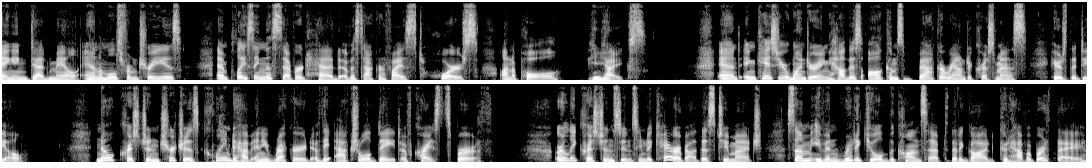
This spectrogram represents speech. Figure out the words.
hanging dead male animals from trees, and placing the severed head of a sacrificed horse on a pole. Yikes. And in case you're wondering how this all comes back around to Christmas, here's the deal. No Christian churches claim to have any record of the actual date of Christ's birth. Early Christians didn't seem to care about this too much. Some even ridiculed the concept that a god could have a birthday.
